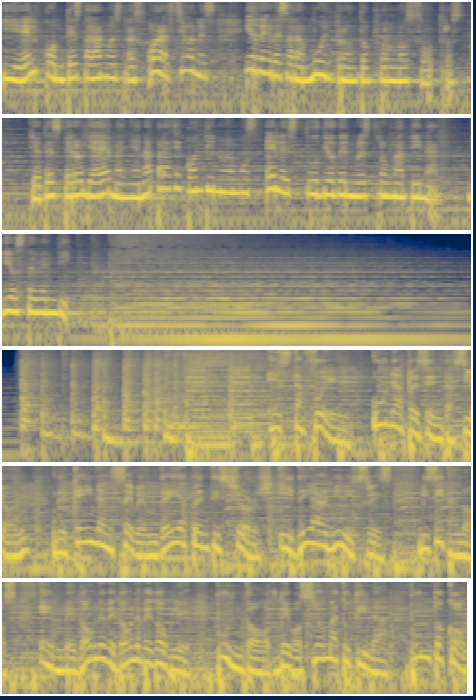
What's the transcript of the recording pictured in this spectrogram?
y Él contestará nuestras oraciones y regresará muy pronto por nosotros. Yo te espero el día de mañana para que continuemos el estudio de nuestro matinal. Dios te bendiga. Esta fue una presentación de Canaan Seven Day Adventist Church y DR Ministries. Visítanos en www.devocionmatutina.com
